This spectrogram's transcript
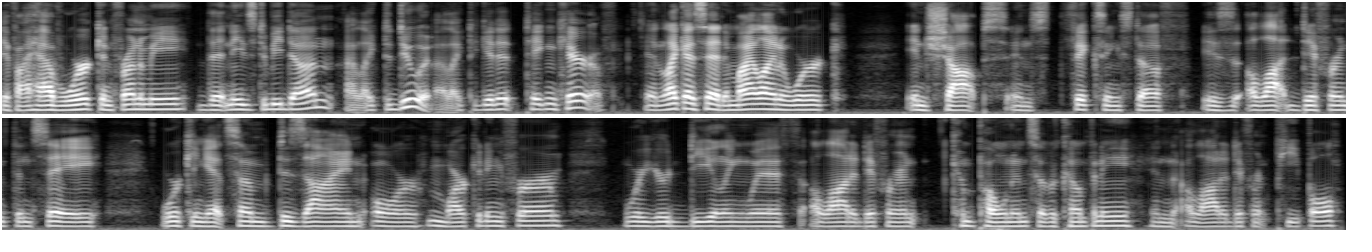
If I have work in front of me that needs to be done, I like to do it. I like to get it taken care of. And like I said, in my line of work, in shops and fixing stuff is a lot different than, say, working at some design or marketing firm where you're dealing with a lot of different components of a company and a lot of different people.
